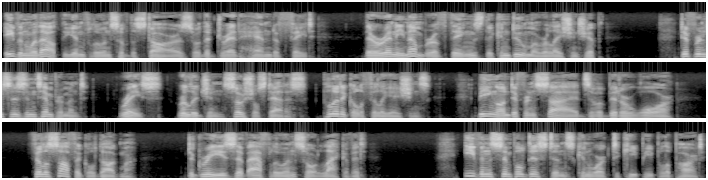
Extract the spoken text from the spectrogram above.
even without the influence of the stars or the dread hand of fate, there are any number of things that can doom a relationship. Differences in temperament, race, religion, social status, political affiliations, being on different sides of a bitter war, philosophical dogma, degrees of affluence or lack of it. Even simple distance can work to keep people apart.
